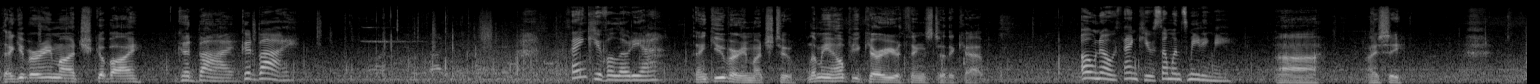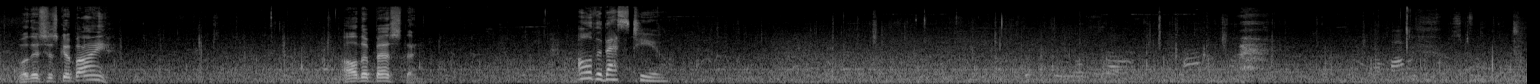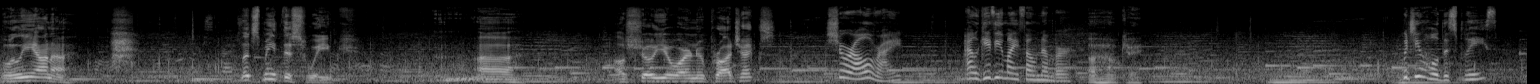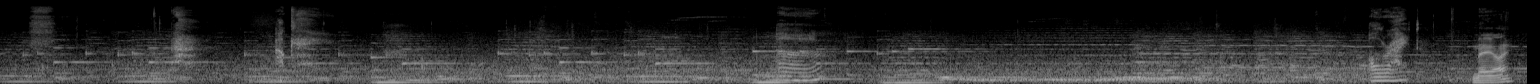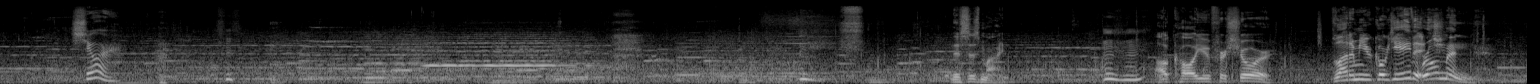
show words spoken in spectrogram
Thank you very much. Goodbye. Goodbye. Goodbye. Thank you, Volodya. Thank you very much too. Let me help you carry your things to the cab. Oh, no, thank you. Someone's meeting me. Ah, I see. Well, this is goodbye. All the best then. All the best to you. Well, Liana, Let's meet this week. Uh, I'll show you our new projects? Sure, all right. I'll give you my phone number. Uh, okay. Would you hold this, please? okay. Uh... All right. May I? Sure. This is mine. Mm-hmm. I'll call you for sure. Vladimir Georgievich. Roman!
